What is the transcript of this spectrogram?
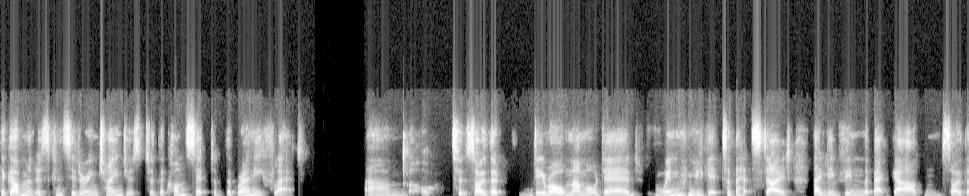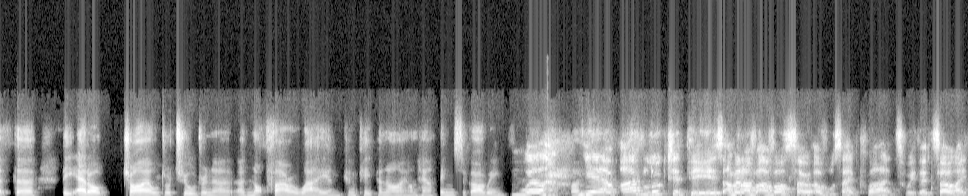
the government is considering changes to the concept of the granny flat. Um, oh. to, so that dear old mum or dad, when you get to that stage, they live in the back garden so that the, the adult child or children are, are, not far away and can keep an eye on how things are going. Well, uh, yeah, I've looked at this. I mean, I've, I've also I've also had clients with it. So I,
